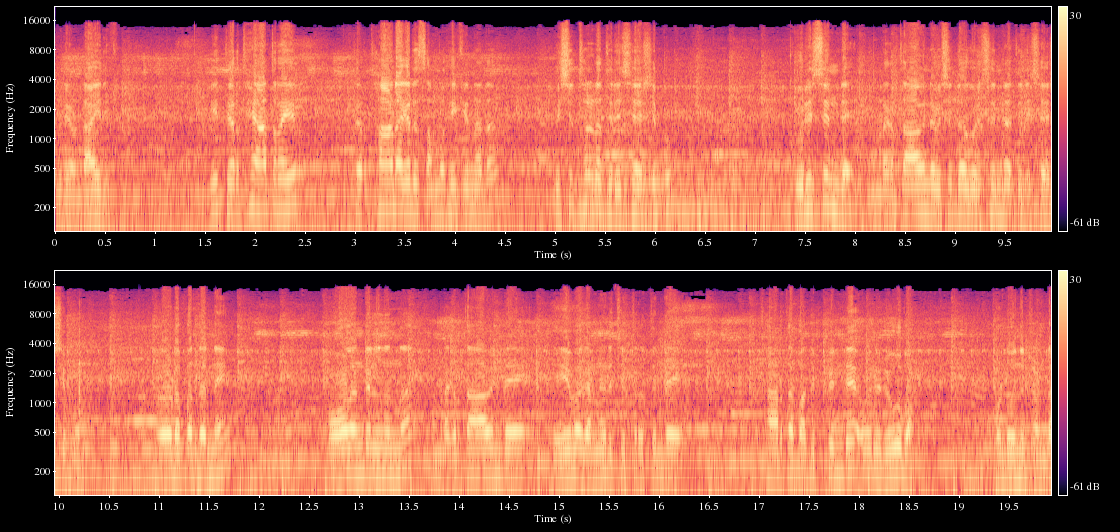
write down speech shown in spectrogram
ഇവിടെ ഉണ്ടായിരിക്കും. ഈ തീർത്ഥയാത്രയിൽ തീർത്ഥാടകർ സംവഹിക്കുന്നത് വിശുദ്ധരുടെ തിരുശേഷിപ്പും കുരിശിന്റെ നമ്മുടെ കർത്താവിന്റെ വിശുദ്ധ കുരിശിന്റെ തിരുശേഷിപ്പുമാണ്. അതോടൊപ്പം തന്നെ പോളണ്ടിൽ നിന്ന് നമ്മുടെ കർത്താവിന്റെ ദൈവകർണയുടെ ചിത്രത്തിന്റെ യഥാർത്ഥ പതിപ്പിന്റെ ഒരു രൂപം കൊണ്ടുവന്നിട്ടുണ്ട്.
